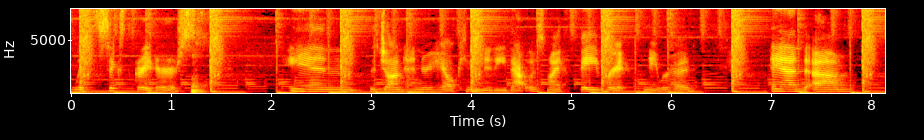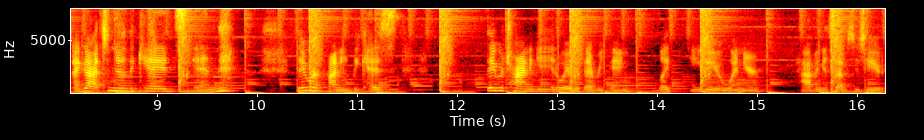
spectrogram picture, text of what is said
with sixth graders in the John Henry Hale community. That was my favorite neighborhood, and um, I got to know the kids, and they were funny because they were trying to get away with everything, like you do when you're having a substitute.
